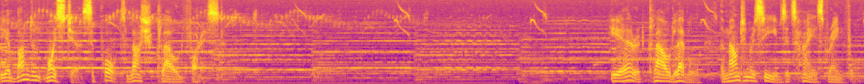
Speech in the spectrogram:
The abundant moisture supports lush cloud forest. Here at cloud level, the mountain receives its highest rainfall.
